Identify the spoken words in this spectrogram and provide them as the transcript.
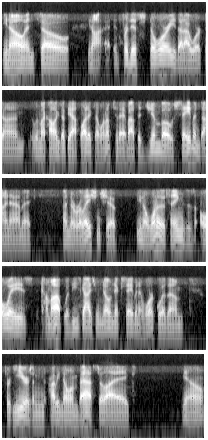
You know, and so you know, for this story that I worked on with my colleagues at the Athletic that went up today about the Jimbo Saban dynamic and their relationship, you know, one of the things has always come up with these guys who know Nick Saban and work with him for years and probably know him best. So like, you know,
